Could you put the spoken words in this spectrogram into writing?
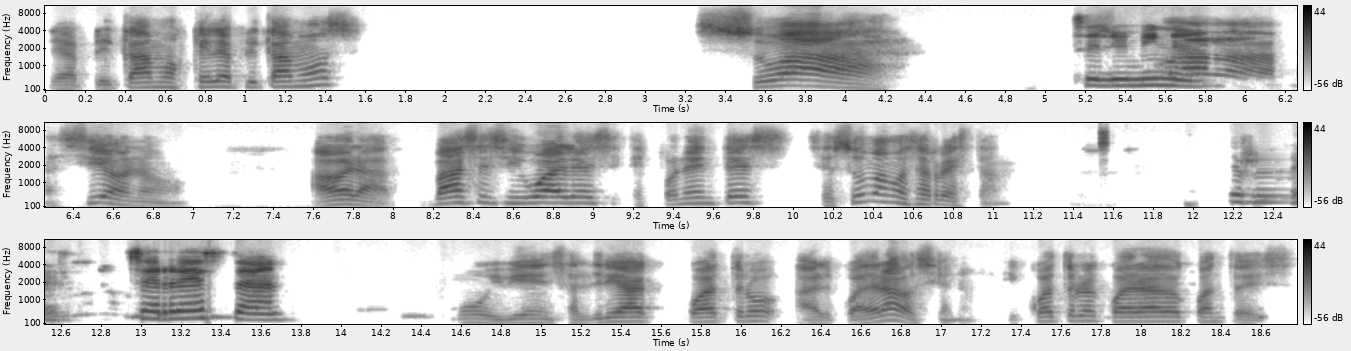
¿Le aplicamos? ¿Qué le aplicamos? ¡Suá! Se elimina. ¡Suá! ¿Sí o no? Ahora, bases iguales, exponentes, ¿se suman o se restan? Se restan. Muy bien, saldría 4 al cuadrado, ¿sí o no? ¿Y 4 al cuadrado cuánto es?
